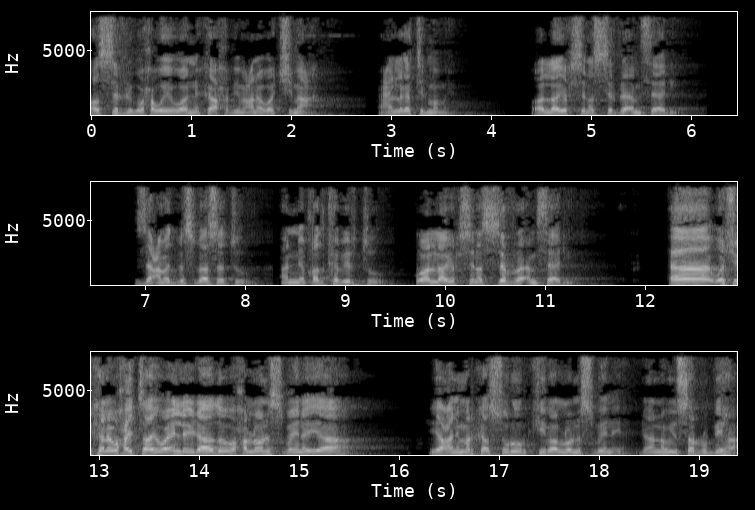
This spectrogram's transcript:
Oo sirigu waxa weeye waa nikaax bimacnaa waa jimaaca macana laga tilmaamaya wa an laa yuxsina asira amhaali zacmat basbaasatu annii qad kabirtu wa an laa amhaali weji kale waxay tahay waa in la yidhaahdo waxaa loo nisbaynayaa yacni markaa suruurkii baa loo nisbaynaya liannahu yusaru biha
